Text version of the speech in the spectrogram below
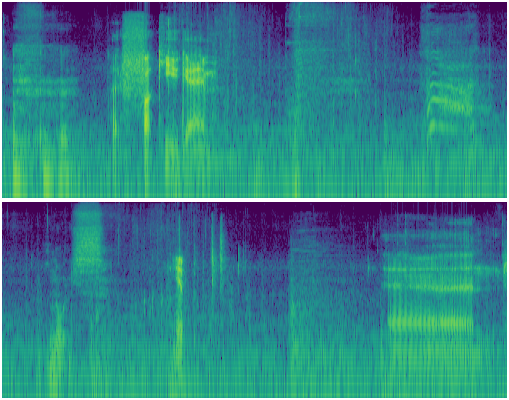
like fuck you, game. Nice. And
